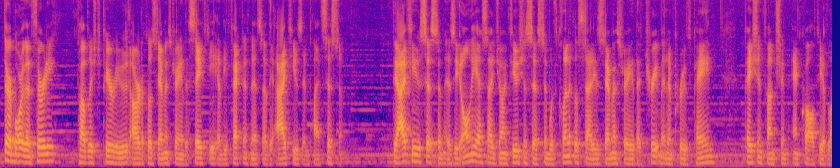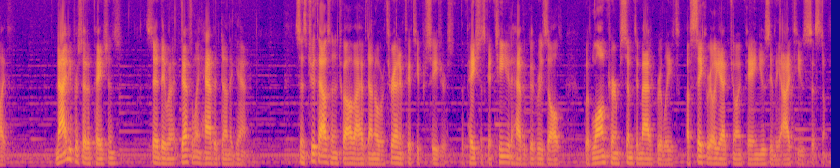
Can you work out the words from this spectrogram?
There are more than 30 published peer-reviewed articles demonstrating the safety and the effectiveness of the iFuse implant system. The iFuse system is the only SI joint fusion system with clinical studies demonstrating that treatment improves pain, patient function, and quality of life. 90% of patients said they would definitely have it done again. Since 2012, I have done over 350 procedures. The patients continue to have a good result with long-term symptomatic relief of sacroiliac joint pain using the iFuse system.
